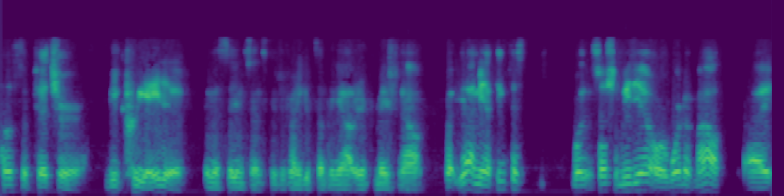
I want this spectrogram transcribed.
post a picture, be creative in the same sense because you're trying to get something out, information out. But yeah, I mean, I think just whether social media or word of mouth, I,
